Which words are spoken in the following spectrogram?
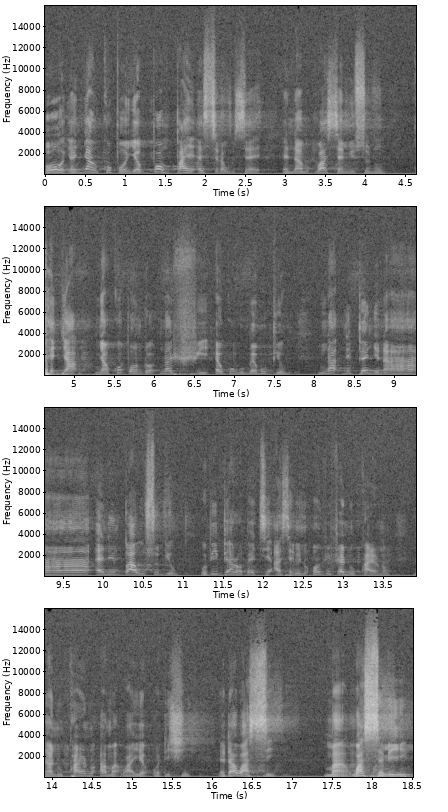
O yɛn nyankopɔn yɛbɔ mpaeɛ ɛsrɛ wo sɛ ɛnam w'asɛm yi so no pagya nyankopɔn dɔ na hwi agu wo mu biom. Na nipa nyinaa anim ba wo biom. Obi biara ɔbɛti asɛm no ɔnhwehwɛ nokware no na nokware no ama wayɛ ɔde hyi ɛda wase. Ma w'asɛm yi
